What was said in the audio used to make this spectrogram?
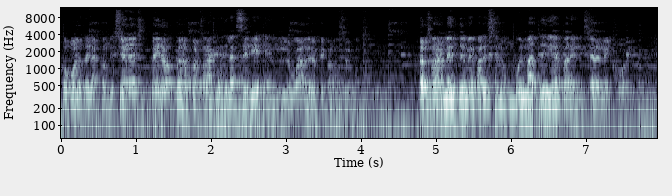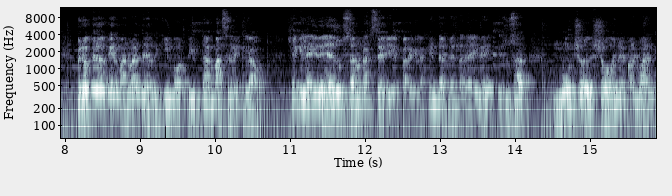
como los de las condiciones, pero con los personajes de la serie en lugar de los que conocemos. Personalmente me parecen un buen material para iniciar en el hobby, pero creo que el manual de Rick y Morty da más en el clavo, ya que la idea de usar una serie para que la gente aprenda D&D es usar mucho del show en el manual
